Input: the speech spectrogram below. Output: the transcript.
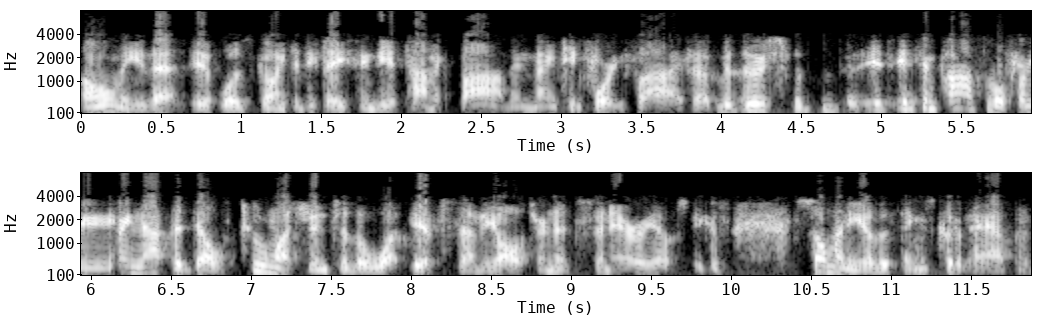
only that it was going to be facing the atomic bomb in 1945. Uh, but there's, it, it's impossible for me not to delve too much into the what ifs and the alternate scenarios because so many other things could have happened.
